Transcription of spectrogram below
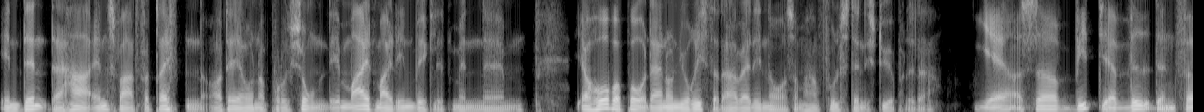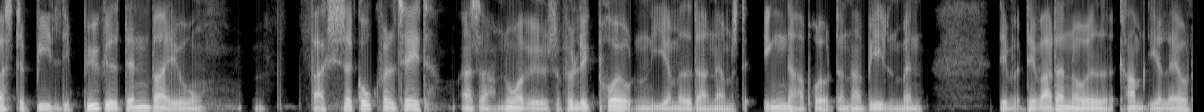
end den, der har ansvaret for driften og derunder produktionen. Det er meget, meget indviklet, men øh, jeg håber på, at der er nogle jurister, der har været inde over, som har fuldstændig styr på det der. Ja, og så vidt jeg ved, den første bil, de byggede, den var jo faktisk af god kvalitet. Altså, nu har vi jo selvfølgelig ikke prøvet den, i og med, at der er nærmest ingen, der har prøvet den her bil, men det, det var der noget kramt, de har lavet.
